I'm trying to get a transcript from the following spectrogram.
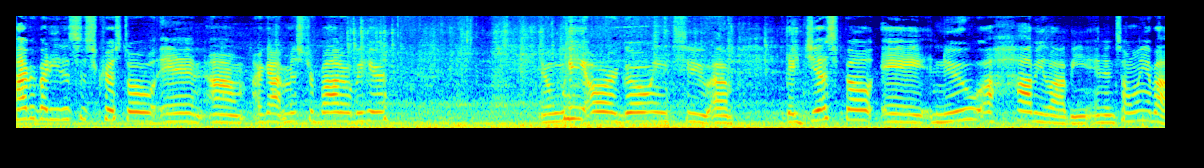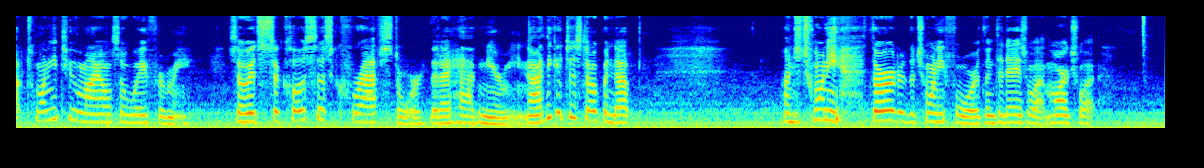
Hi everybody, this is Crystal and um, I got Mr. Bot over here and we are going to, um, they just built a new Hobby Lobby and it's only about 22 miles away from me. So it's the closest craft store that I have near me. Now I think it just opened up on the 23rd or the 24th and today is what, March what?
